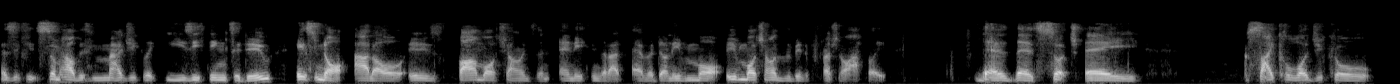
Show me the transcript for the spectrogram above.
as if it's somehow this magically easy thing to do. It's not at all. It is far more challenging than anything that i've ever done even more even more challenging than being a professional athlete. There, there's such a psychological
